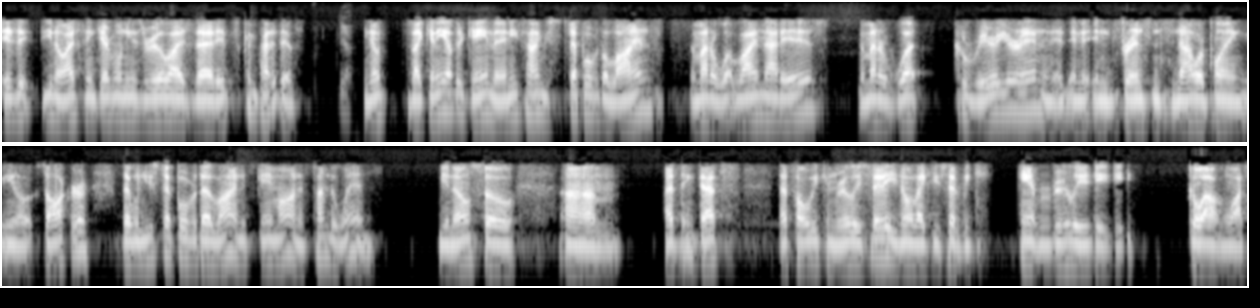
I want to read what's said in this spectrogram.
is it, you know, I think everyone needs to realize that it's competitive. Yeah. You know, like any other game, that anytime you step over the lines, no matter what line that is, no matter what career you're in, and, and, and for instance, now we're playing, you know, soccer, that when you step over that line, it's game on. It's time to win. You know, so um, I think that's that's all we can really say. You know, like you said, we can't really go out and watch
